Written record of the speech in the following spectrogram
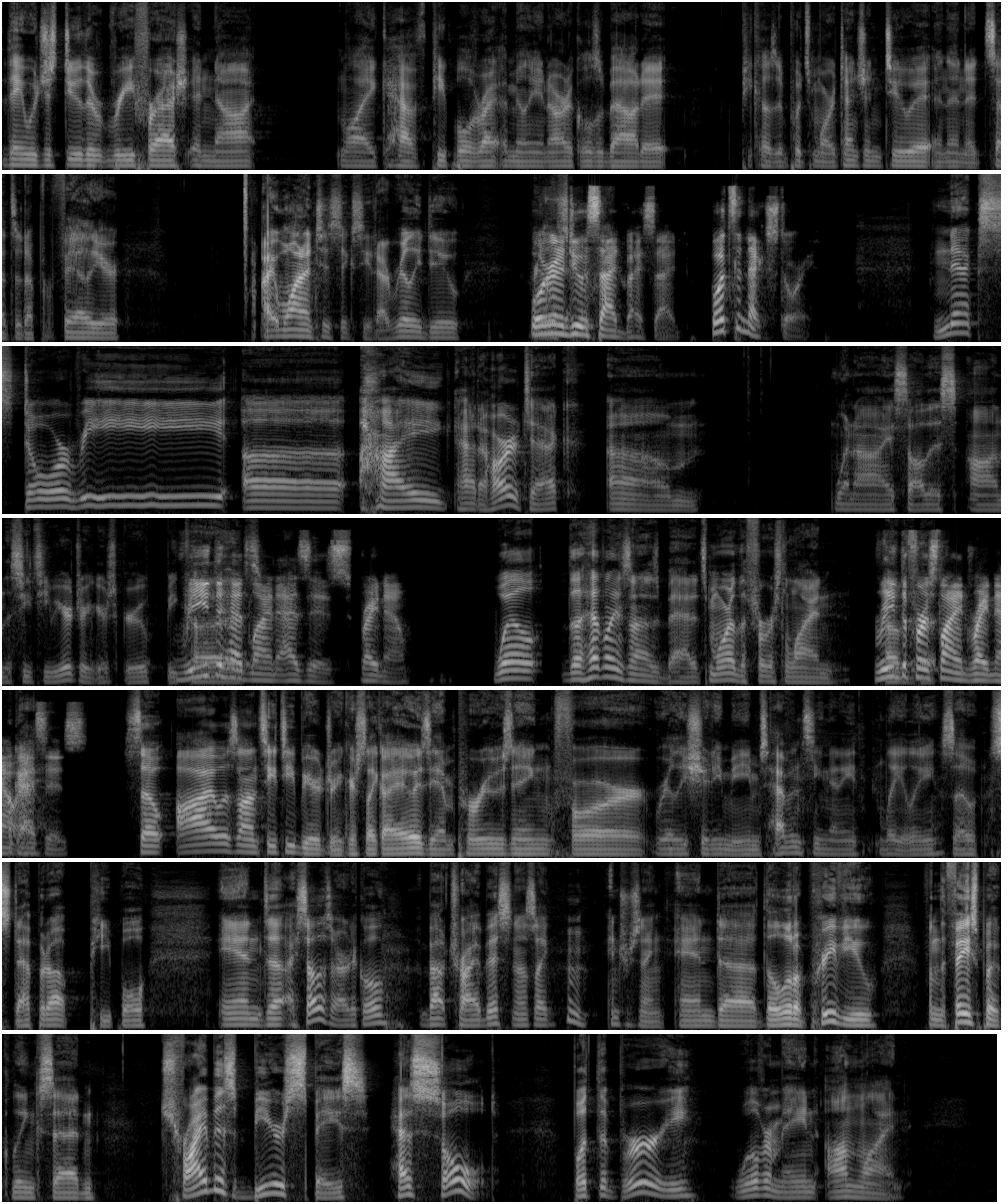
they would just do the refresh and not like have people write a million articles about it because it puts more attention to it and then it sets it up for failure. I want it to succeed. I really do. We're gonna do a side by side. What's the next story? Next story. Uh, I had a heart attack. Um, when I saw this on the CT Beer Drinkers group. Because, Read the headline as is right now. Well, the headline's not as bad. It's more of the first line. Read the first line right now Okay. as is. So I was on CT Beer Drinkers, like I always am, perusing for really shitty memes. Haven't seen any lately, so step it up, people. And uh, I saw this article about Tribus, and I was like, hmm, interesting. And uh, the little preview from the Facebook link said, Tribus beer space has sold, but the brewery will remain online.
